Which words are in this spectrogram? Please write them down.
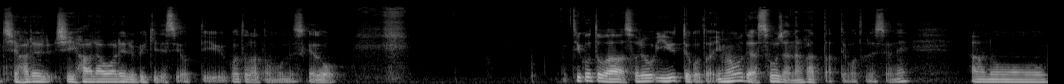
支払支払われるべきですよっていうことだと思うんですけどっていうことはそれを言うってことは今まではそうじゃなかったってことですよね。あの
